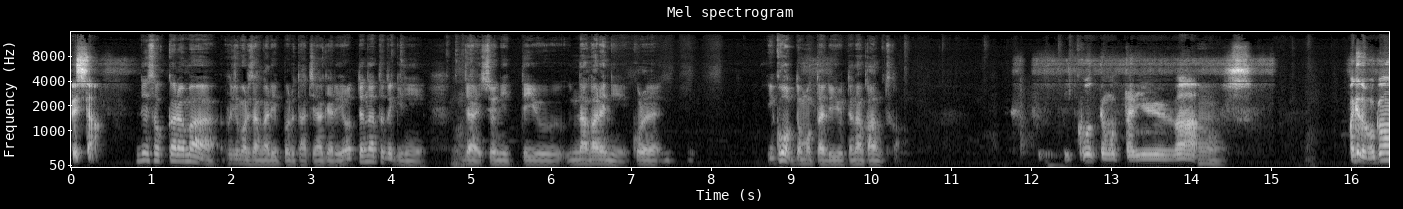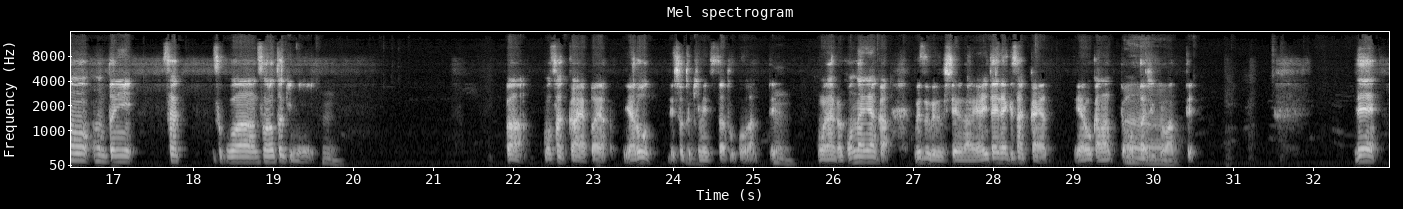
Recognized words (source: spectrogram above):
でした。でそこからまあ藤森さんがリップル立ち上げるよってなった時にじゃあ一緒にっていう流れにこれ行こうと思った理由って何かあるんですか、行こうって思った理由は、うん。まあけど僕も本当にさ、そこはその時にうん。は、もうサッカーやっぱやろうってちょっと決めてたところがあって、うん。もうなんかこんなになんかぐずぐずしてるならやりたいだけサッカーややろうかなって思った時期もあって。で、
